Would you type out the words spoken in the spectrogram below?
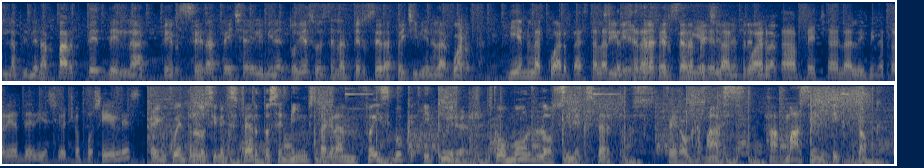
la primera parte de la tercera fecha de eliminatorias o esta es la tercera fecha y viene la cuarta. Viene la cuarta, esta es la tercera, fecha, viene la cuarta fecha de la eliminatoria de 18 posibles. Encuentra los inexpertos en Instagram, Facebook y Twitter como los inexpertos, pero jamás, jamás en TikTok.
